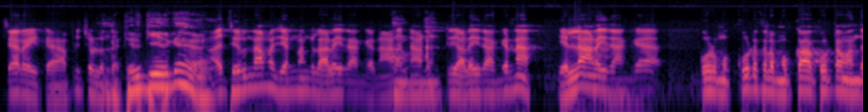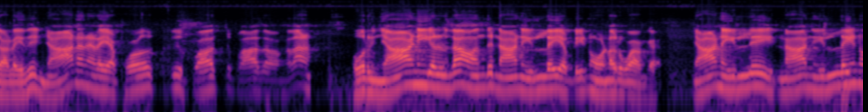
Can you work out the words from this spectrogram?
சரி ரைட்டு அப்படி சொல்லுங்க. திருத்தியதுக்கு அது திருந்தாம ஜென்மங்கள் அலைதாங்க. நானு நானுன்ட்டு அலைதாங்கன்னா எல்லாம் அலைதாங்க. கூட கூட்டத்தில் முக்கா கூட்டம் வந்து அலையுது. ஞான நிலைய போக்கு பார்த்து பார்த்தவங்க தான் ஒரு ஞானிகள் தான் வந்து நான் இல்லை அப்படின்னு உணருவாங்க. ஞானம் இல்லை நான் இல்லைன்னு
